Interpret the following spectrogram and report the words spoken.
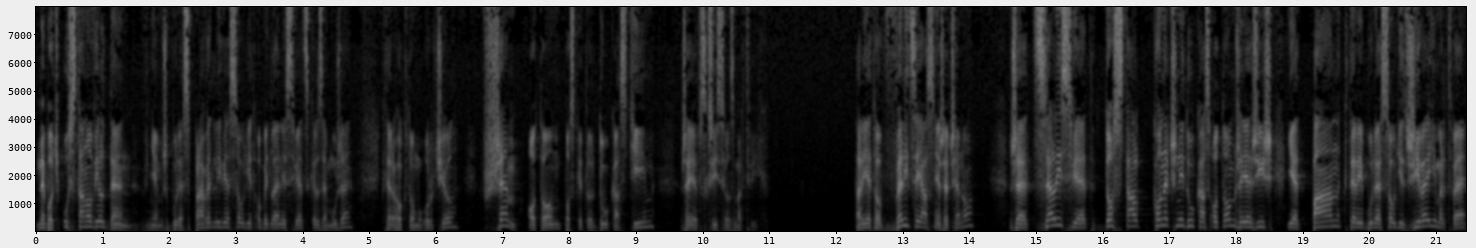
Neboť ustanovil den, v němž bude spravedlivě soudit obydlený svět skrze muže, kterého k tomu určil, všem o tom poskytl důkaz tím, že je vzkřísil z mrtvých. Tady je to velice jasně řečeno, že celý svět dostal konečný důkaz o tom, že Ježíš je pán, který bude soudit živé i mrtvé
